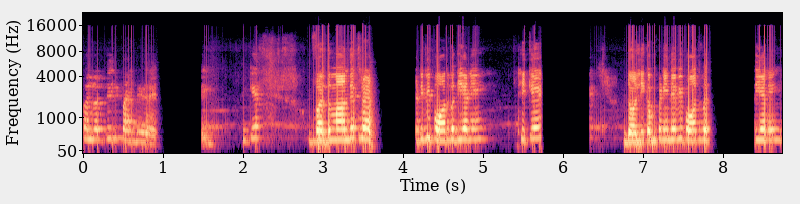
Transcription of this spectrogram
ਕਲਰ ਤੇ ਡਿਪੈਂਡਡ ਹੈ ਠੀਕ ਹੈ? ਵਰਤਮਾਨ ਦੇ ਥ੍ਰੈਡ ਵੀ ਬਹੁਤ ਵਧੀਆ ਨੇ, ਠੀਕ ਹੈ? ਡੋਲੀ ਕੰਪਨੀ ਦੇ ਵੀ ਬਹੁਤ ਵਧੀਆ ਨੇ,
